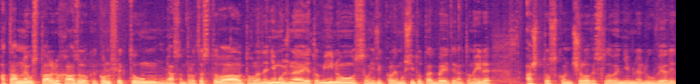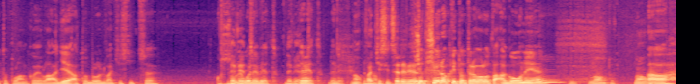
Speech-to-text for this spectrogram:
a tam neustále docházelo ke konfliktům, já jsem protestoval, tohle není možné, je to mínus, oni říkali, musí to tak být, jinak to nejde, až to skončilo vyslovením nedůvěry Topolánkové vládě a to bylo 2008 Devět. nebo 9. Devět. 9, 9 no, 2009, No. Takže tři roky to trvalo, ta agónie. no, to, no. A,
